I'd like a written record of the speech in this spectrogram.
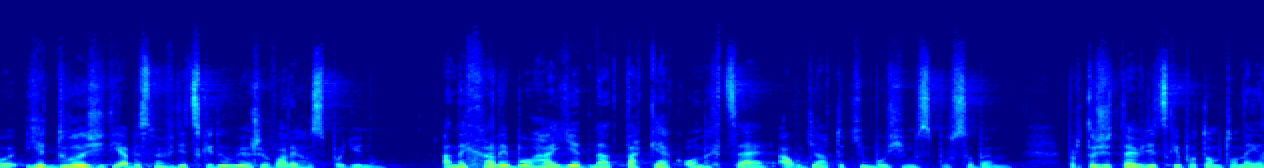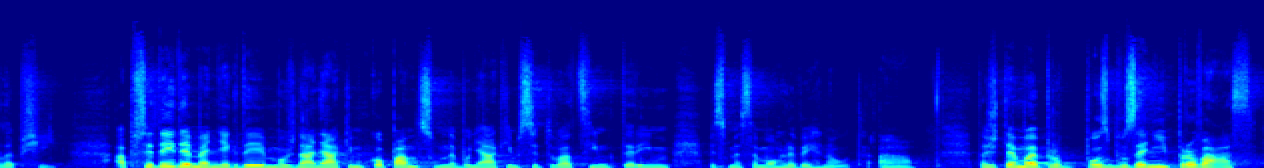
uh, je důležité, aby jsme vždycky důvěřovali hospodinu a nechali Boha jednat tak, jak On chce a udělat to tím božím způsobem. Protože to je vždycky potom to nejlepší. A předejdeme někdy možná nějakým kopancům nebo nějakým situacím, kterým bychom se mohli vyhnout. A, takže to je moje pozbuzení pro vás.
